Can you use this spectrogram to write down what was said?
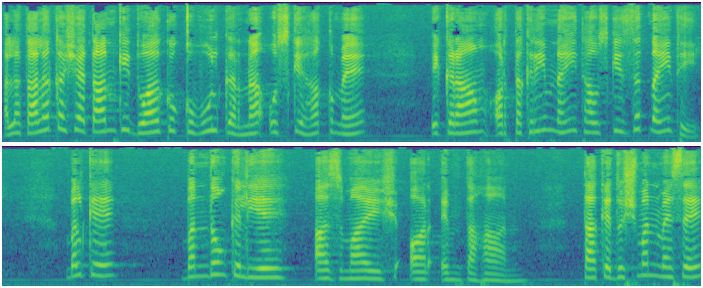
اللہ تعالیٰ کا شیطان کی دعا کو قبول کرنا اس کے حق میں اکرام اور تکریم نہیں تھا، اس کی عزت نہیں تھی، بلکہ بندوں کے لیے آزمائش اور امتحان، تاکہ دشمن میں سے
